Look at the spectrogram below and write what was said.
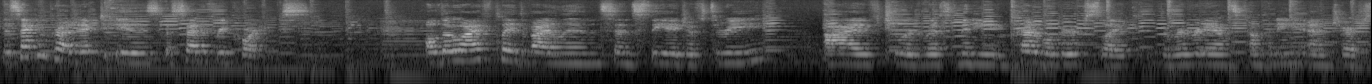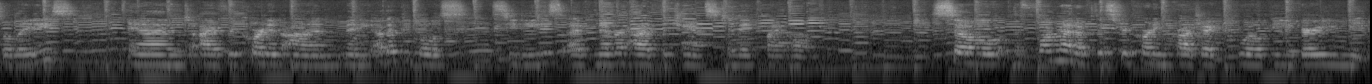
The second project is a set of recordings. Although I've played the violin since the age of three, I've toured with many incredible groups like the Riverdance Company and Cherish the Ladies, and I've recorded on many other people's CDs. I've never had the chance to make my own. So the format of this recording project will be very unique.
